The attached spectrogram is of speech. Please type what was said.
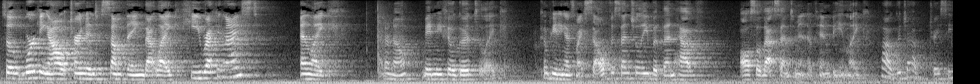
So working out turned into something that like he recognized and like I don't know, made me feel good to like compete against myself essentially, but then have also that sentiment of him being like, Wow, good job, Traci.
